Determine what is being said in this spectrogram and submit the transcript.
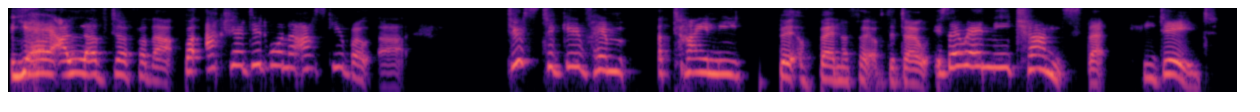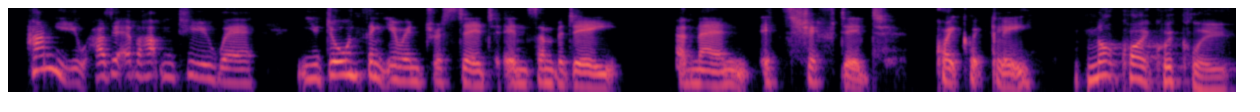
Yeah, I loved her for that. But actually, I did want to ask you about that. Just to give him a tiny bit of benefit of the doubt, is there any chance that he did? Can you? Has it ever happened to you where you don't think you're interested in somebody and then it's shifted quite quickly. Not quite quickly.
